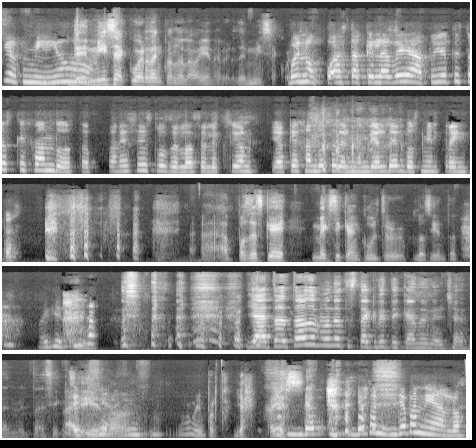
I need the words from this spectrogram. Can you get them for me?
Dios mío. De mí se acuerdan cuando la vayan a ver, de mí se acuerdan. Bueno, hasta que la vea, tú ya te estás quejando, hasta pareces los de la selección, ya quejándose del Mundial del 2030. Ah, pues es que Mexican Culture, lo siento. Ay, Dios mío. Ya, to- todo el mundo te está criticando en el chat, Alberto, así que... Ay, Sí, ya. no, no me importa, ya, adiós. Ya, ya, ban- ya banealo.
